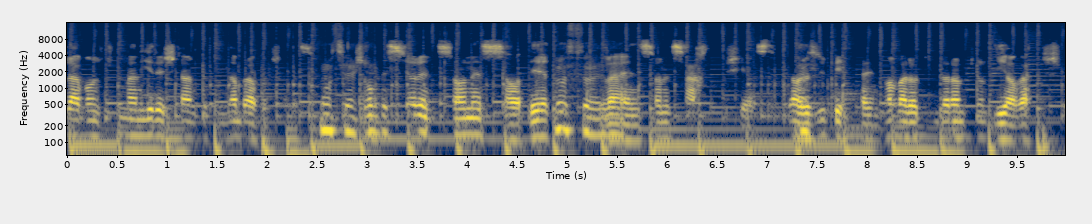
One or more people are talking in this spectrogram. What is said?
روانشون من یه رشتم که خوندم روانشناسی. چون بسیار انسان صادق و انسان سخت کوشی هست آرزوی بهترین ها براتون دارم چون لیاقتش شد.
